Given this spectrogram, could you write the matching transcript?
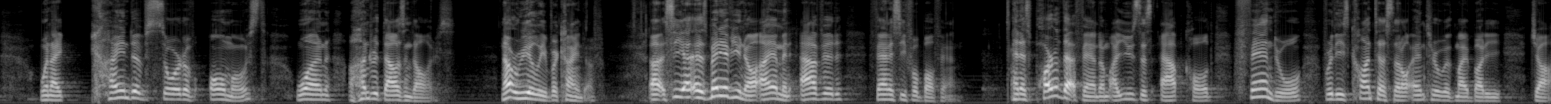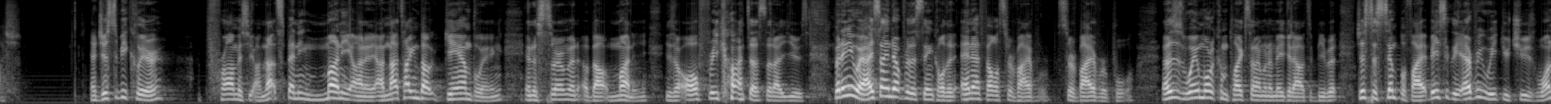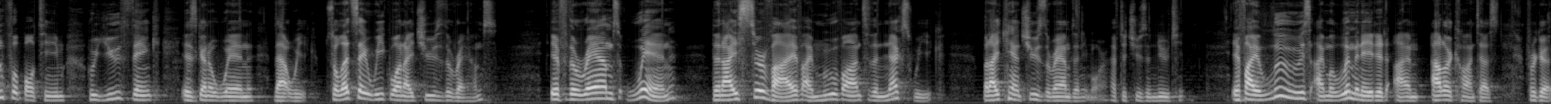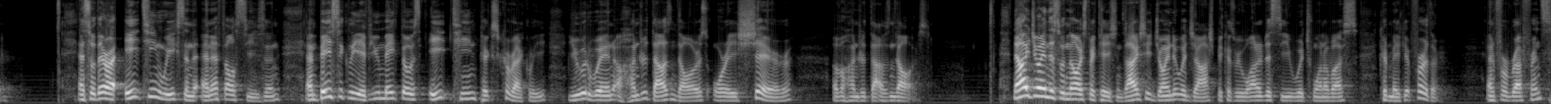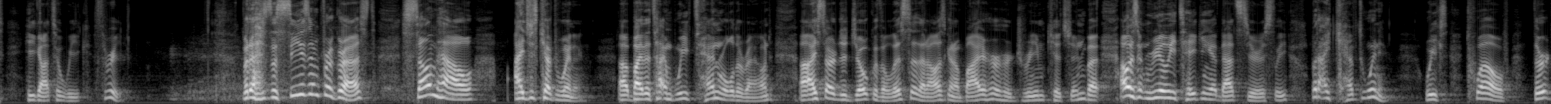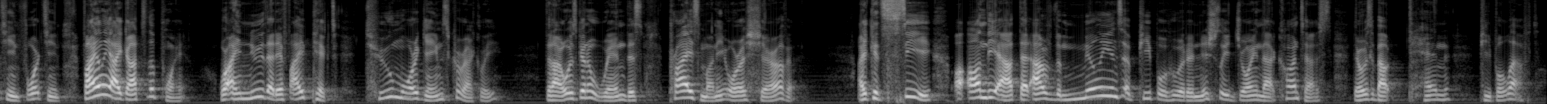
when I kind of, sort of, almost won $100,000. Not really, but kind of. Uh, see, as many of you know, I am an avid fantasy football fan. And as part of that fandom, I use this app called FanDuel for these contests that I'll enter with my buddy Josh. Now, just to be clear, promise you, I'm not spending money on it. I'm not talking about gambling in a sermon about money. These are all free contests that I use. But anyway, I signed up for this thing called an NFL Survivor, Survivor Pool. Now, this is way more complex than I'm going to make it out to be, but just to simplify it, basically every week you choose one football team who you think is going to win that week. So let's say week one I choose the Rams. If the Rams win, then I survive, I move on to the next week, but I can't choose the Rams anymore. I have to choose a new team. If I lose, I'm eliminated, I'm out of the contest for good. And so there are 18 weeks in the NFL season. And basically, if you make those 18 picks correctly, you would win $100,000 or a share of $100,000. Now, I joined this with no expectations. I actually joined it with Josh because we wanted to see which one of us could make it further. And for reference, he got to week three. But as the season progressed, somehow I just kept winning. Uh, by the time week 10 rolled around, uh, I started to joke with Alyssa that I was going to buy her her dream kitchen, but I wasn't really taking it that seriously. But I kept winning. Weeks 12, 13, 14. Finally, I got to the point where I knew that if I picked two more games correctly, that I was going to win this prize money or a share of it. I could see uh, on the app that out of the millions of people who had initially joined that contest, there was about 10 people left.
